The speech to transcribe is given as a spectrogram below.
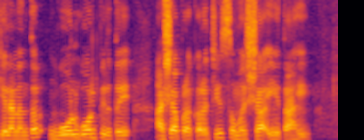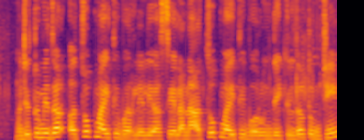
केल्यानंतर गोल गोल फिरते अशा प्रकारची समस्या येत आहे. म्हणजे तुम्ही जर अचूक माहिती भरलेली असेल आणि अचूक माहिती भरून देखील जर तुमची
